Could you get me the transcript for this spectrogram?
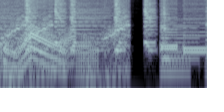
Wow.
